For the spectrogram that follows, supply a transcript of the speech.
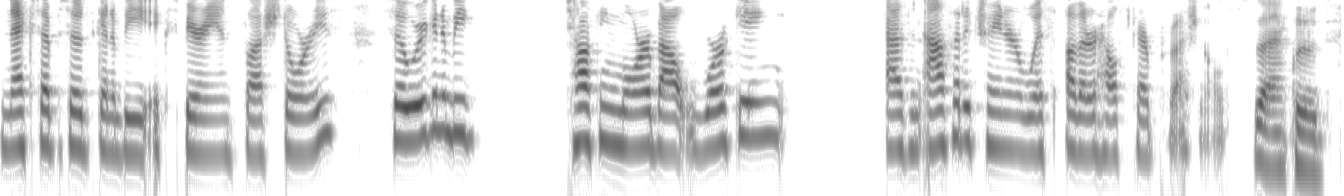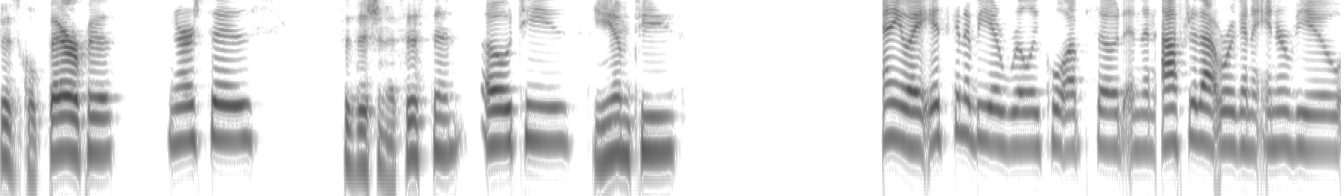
Next episode's going to be experience slash stories. So we're going to be talking more about working as an athletic trainer with other healthcare professionals, So that includes physical therapists, nurses, physician assistant, OTs. EMTs. Anyway, it's going to be a really cool episode. And then after that, we're going to interview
